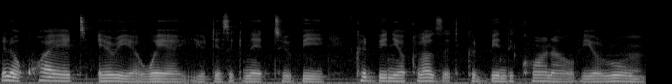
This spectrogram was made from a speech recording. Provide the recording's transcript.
you know, quiet area where you designate to be. Could be in your closet, could be in the corner of your room.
